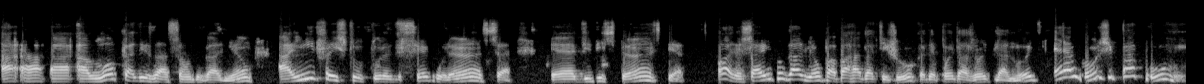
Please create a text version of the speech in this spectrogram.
a, a, a, localização do Galeão, a infraestrutura de segurança, é, de distância. Olha, sair do Galeão para a Barra da Tijuca depois das oito da noite é longe para burro,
